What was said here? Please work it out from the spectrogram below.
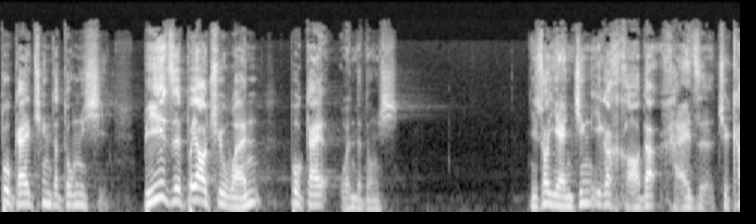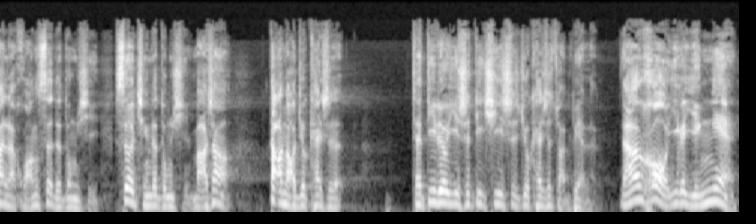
不该听的东西，鼻子不要去闻。不该闻的东西。你说眼睛一个好的孩子去看了黄色的东西、色情的东西，马上大脑就开始在第六意识、第七意识就开始转变了，然后一个淫念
